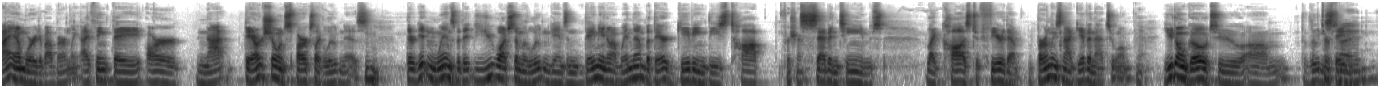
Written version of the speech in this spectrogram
I am worried about Burnley. I think they are not. They aren't showing sparks like Luton is. They're getting wins, but they, you watch some of the Luton games, and they may not win them, but they're giving these top For sure. seven teams like cause to fear them. Burnley's not giving that to them. Yeah. You don't go to um, the Luton Stadium.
